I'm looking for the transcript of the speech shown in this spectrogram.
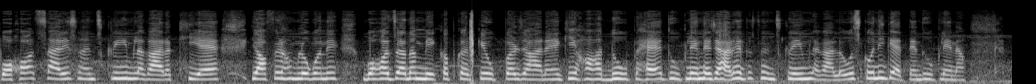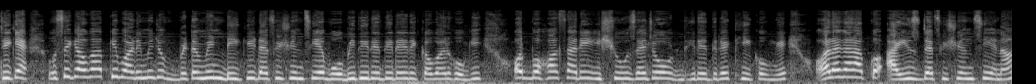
बहुत सारी सनस्क्रीन लगा रखी है, या फिर हम लोगों ने बहुत ज़्यादा मेकअप करके ऊपर जा रहे हैं कि हाँ धूप है, धूप लेने जा रहे हैं तो सनस्क्रीन लगा लो, उसको नहीं कहते हैं धूप लेना। ठीक है? उससे क्या होगा, आपकी बॉडी में जो विटामिन डी की डेफिशिएंसी है, वो भी धीरे धीरे रिकवर होगी और बहुत सारे इश्यूज़ हैं जो धीरे धीरे ठीक होंगे। और अगर आपको आइज़ डेफिशिएंसी है ना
